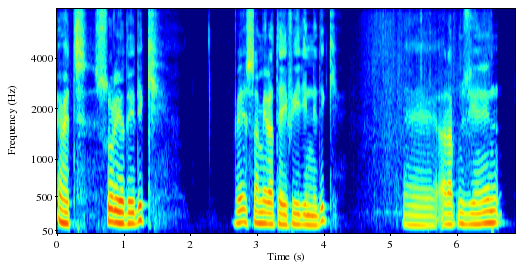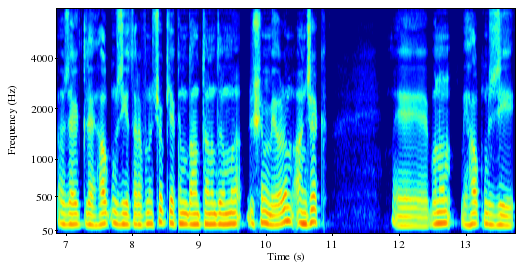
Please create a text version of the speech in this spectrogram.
Evet Suriye'deydik ve Samira Teyfi'yi dinledik. Ee, Arap müziğinin özellikle halk müziği tarafını çok yakından tanıdığımı düşünmüyorum. Ancak e, bunun bir halk müziği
